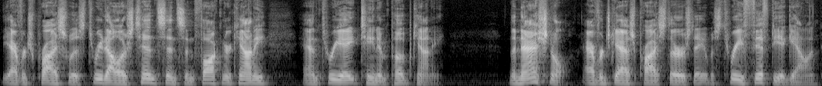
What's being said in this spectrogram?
The average price was $3.10 in Faulkner County and 318 in Pope County. The national average gas price Thursday was 350 a gallon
